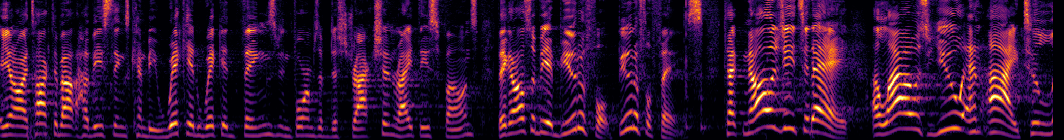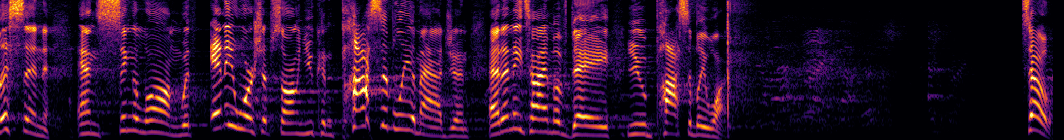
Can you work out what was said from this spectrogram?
you know, I talked about how these things can be wicked, wicked things in forms of distraction, right? These phones. They can also be beautiful, beautiful things. Technology today allows you and I to listen and sing along with any worship song you can possibly imagine at any time of day you possibly want. So,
